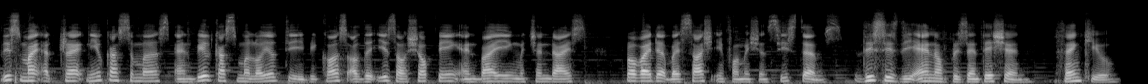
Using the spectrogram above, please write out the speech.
This might attract new customers and build customer loyalty because of the ease of shopping and buying merchandise provided by such information systems. This is the end of presentation. Thank you.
